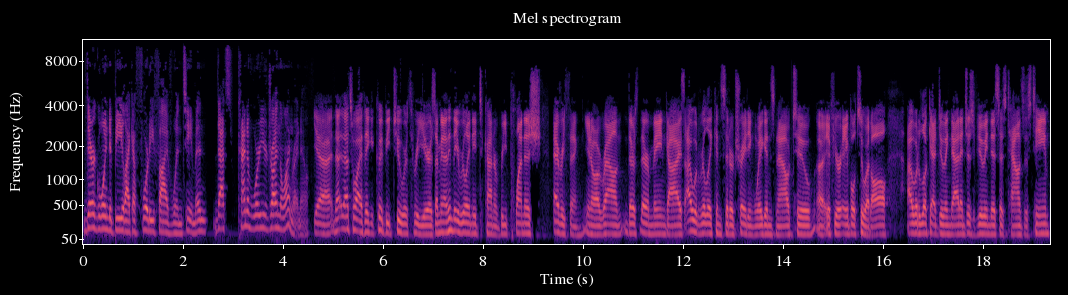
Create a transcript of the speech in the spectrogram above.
they're going to be like a 45 win team, and that's kind of where you're drawing the line right now. Yeah, that, that's why I think it could be two or three years. I mean, I think they really need to kind of replenish everything, you know, around their their main guys. I would really consider trading Wiggins now too, uh, if you're able to at all. I would look at doing that and just viewing this as Towns' team.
